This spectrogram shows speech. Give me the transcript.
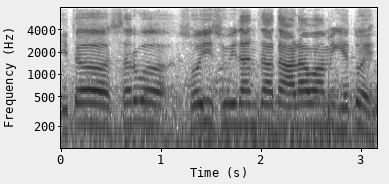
इथं सर्व सोयी सुविधांचा आता आढावा आम्ही घेतोय.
